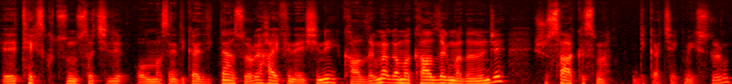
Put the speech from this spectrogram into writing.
e, text kutusunun saçılı olmasına dikkat ettikten sonra hyphenation'ı kaldırmak ama kaldırmadan önce şu sağ kısma dikkat çekmek istiyorum.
